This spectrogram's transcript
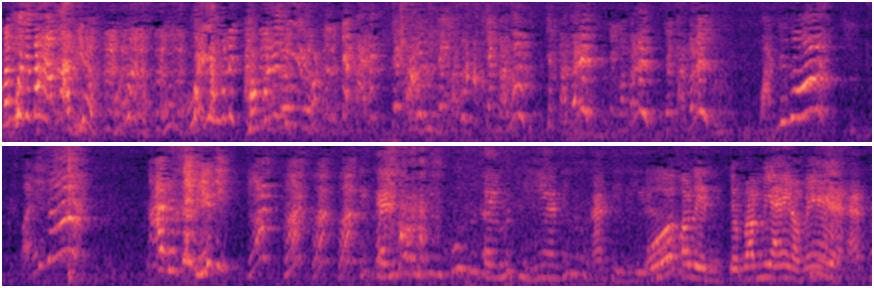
มันควรจะมาหาขาผีเหรอว้ายยังไม่ได้ทำไม่ได้จับมาเลยจับมาเลยจับมาเลยจับมาเลยจับมาเลยจับมาเลยจับมาเลยปัดดิตัวปัดดิตัวน่าดึงใส่ผีดิฮะฮะฮะฮะ แกงคนที่พูดที่ใส่ไม่ถึงเนี่ยที่มึงอาทีดี โอ้ย เขาเล่นจนว่าเมียเหรอแม่แม่อัดไป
